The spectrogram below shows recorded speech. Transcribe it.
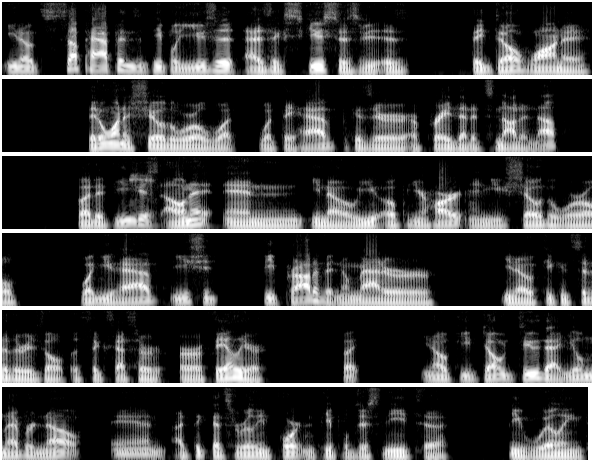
You know, stuff happens and people use it as excuses. Is they don't want to, they don't want to show the world what what they have because they're afraid that it's not enough. But if you just own it and you know you open your heart and you show the world what you have, you should be proud of it, no matter you know if you consider the result a success or, or a failure. But you know if you don't do that, you'll never know. And I think that's really important. People just need to be willing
